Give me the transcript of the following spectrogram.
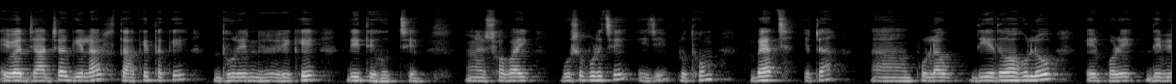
এবার যার যার গ্লাস তাকে তাকে ধরে রেখে দিতে হচ্ছে। সবাই বসে পড়েছে। এই যে প্রথম ব্যাচ, এটা পোলাও দিয়ে দেওয়া হলো। এরপরে দেবে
